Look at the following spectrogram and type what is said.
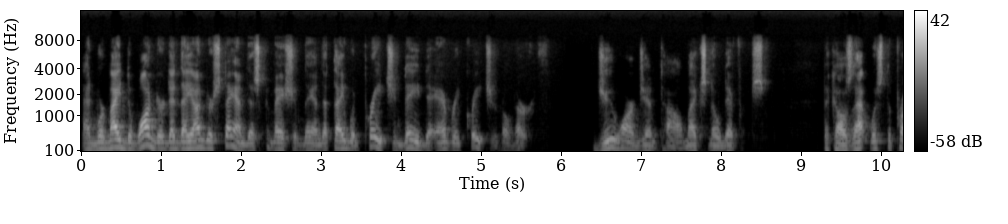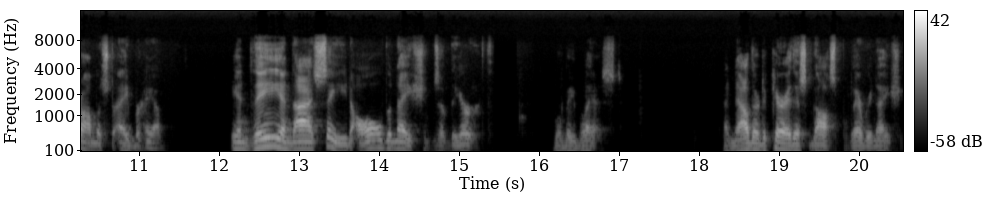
and were made to wonder did they understand this commission then, that they would preach indeed to every creature on earth. Jew or Gentile makes no difference, because that was the promise to Abraham. In thee and thy seed, all the nations of the earth will be blessed. And now they're to carry this gospel to every nation.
